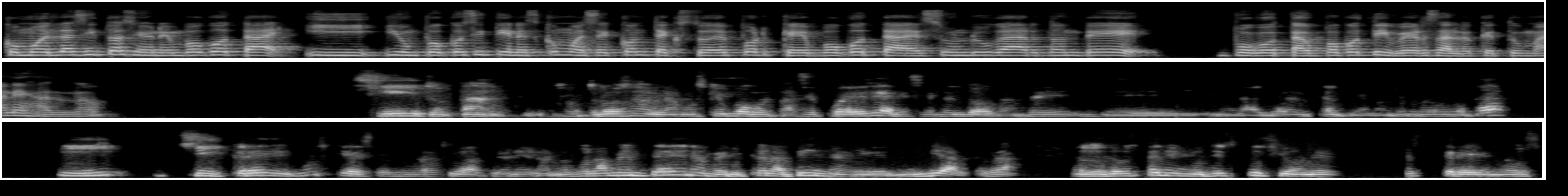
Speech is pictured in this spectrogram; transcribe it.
cómo es la situación en Bogotá y, y un poco si tienes como ese contexto de por qué Bogotá es un lugar donde Bogotá un poco diversa, lo que tú manejas, ¿no? Sí, total. Nosotros hablamos que en Bogotá se puede ser, el dogan de, de de la Alcaldía de Bogotá, y sí creemos que esta es una ciudad pionera, no solamente en América Latina, a nivel mundial. O sea, nosotros tenemos discusiones, creemos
